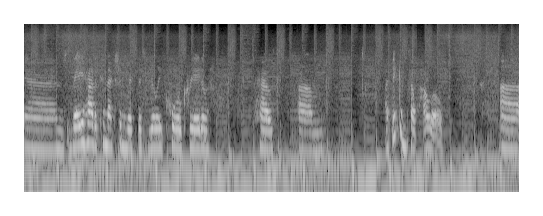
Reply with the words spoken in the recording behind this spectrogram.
and they had a connection with this really cool creative house. Um, I think in Sao Paulo, uh,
